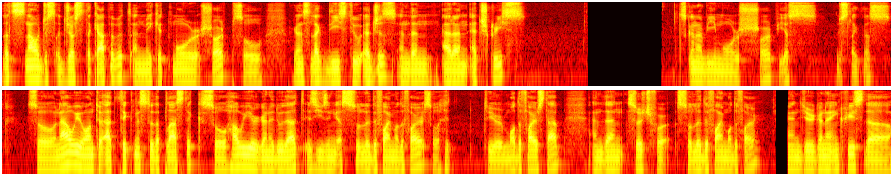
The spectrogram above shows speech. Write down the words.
Let's now just adjust the cap a bit and make it more sharp. So we're gonna select these two edges and then add an edge crease. It's gonna be more sharp yes just like this. So now we want to add thickness to the plastic. So how we are gonna do that is using a solidify modifier. So hit to your modifiers tab and then search for solidify modifier. And you're gonna increase the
